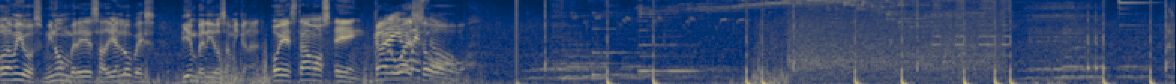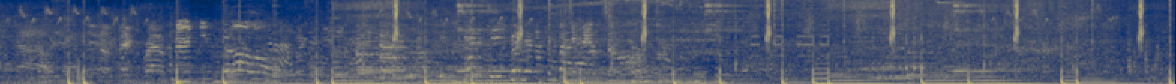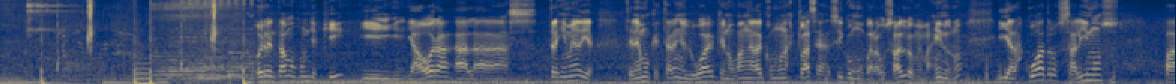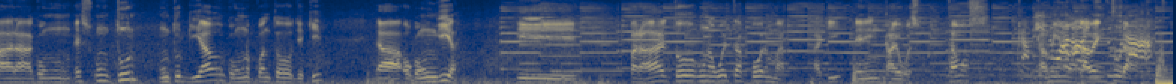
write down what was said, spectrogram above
Hola amigos, mi nombre es Adrián López, bienvenidos a mi canal. Hoy estamos en Cayo Hueso. Rentamos un jet ski y, y ahora a las 3 y media tenemos que estar en el lugar que nos van a dar como unas clases así como para usarlo, me imagino, ¿no? Y a las 4 salimos para con es un tour, un tour guiado con unos cuantos jet ski ah, o con un guía y para dar toda una vuelta por el mar aquí en Cayo Hueso. Estamos Camino a la aventura.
